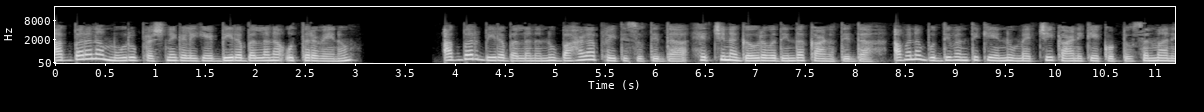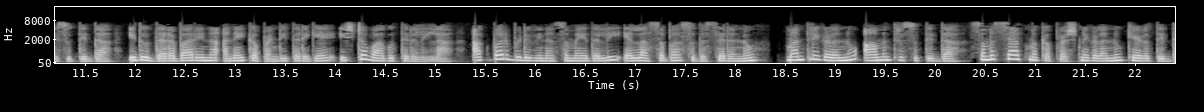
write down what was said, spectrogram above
ಅಕ್ಬರನ ಮೂರು ಪ್ರಶ್ನೆಗಳಿಗೆ ಬೀರಬಲ್ಲನ ಉತ್ತರವೇನು? ಅಕ್ಬರ್ ಬೀರಬಲ್ಲನನ್ನು ಬಹಳ ಪ್ರೀತಿಸುತ್ತಿದ್ದ, ಹೆಚ್ಚಿನ ಗೌರವದಿಂದ ಕಾಣುತ್ತಿದ್ದ, ಅವನ ಬುದ್ಧಿವಂತಿಕೆಯನ್ನು ಮೆಚ್ಚಿ ಕಾಣಿಕೆ ಕೊಟ್ಟು ಸನ್ಮಾನಿಸುತ್ತಿದ್ದ, ಇದು ದರಬಾರಿನ ಅನೇಕ ಪಂಡಿತರಿಗೆ ಇಷ್ಟವಾಗುತ್ತಿರಲಿಲ್ಲ. ಅಕ್ಬರ್ ಬಿಡುವಿನ ಸಮಯದಲ್ಲಿ ಎಲ್ಲ ಸಭಾ ಸದಸ್ಯರನ್ನು, ಮಂತ್ರಿಗಳನ್ನು ಆಮಂತ್ರಿಸುತ್ತಿದ್ದ, ಸಮಸ್ಯಾತ್ಮಕ ಪ್ರಶ್ನೆಗಳನ್ನು ಕೇಳುತ್ತಿದ್ದ,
